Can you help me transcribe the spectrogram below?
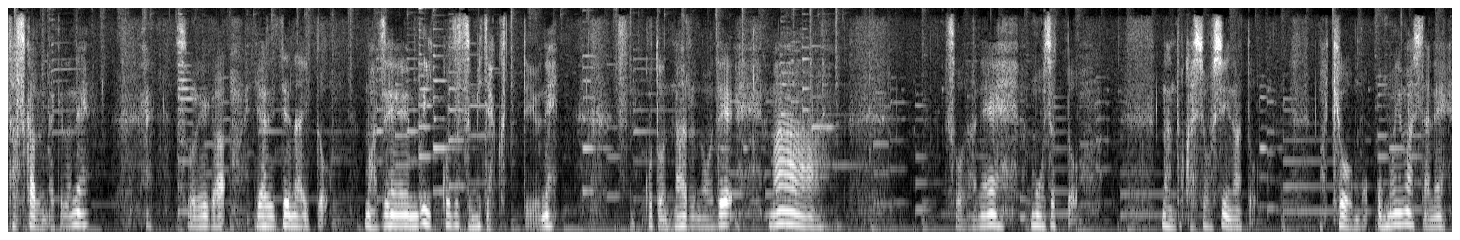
助かるんだけどね。それがやれてないと、まあ、全部1個ずつ見ていくっていうね、ことになるので、まあ、そうだね、もうちょっと、なんとかしてほしいなと、まあ、今日も思いましたね。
